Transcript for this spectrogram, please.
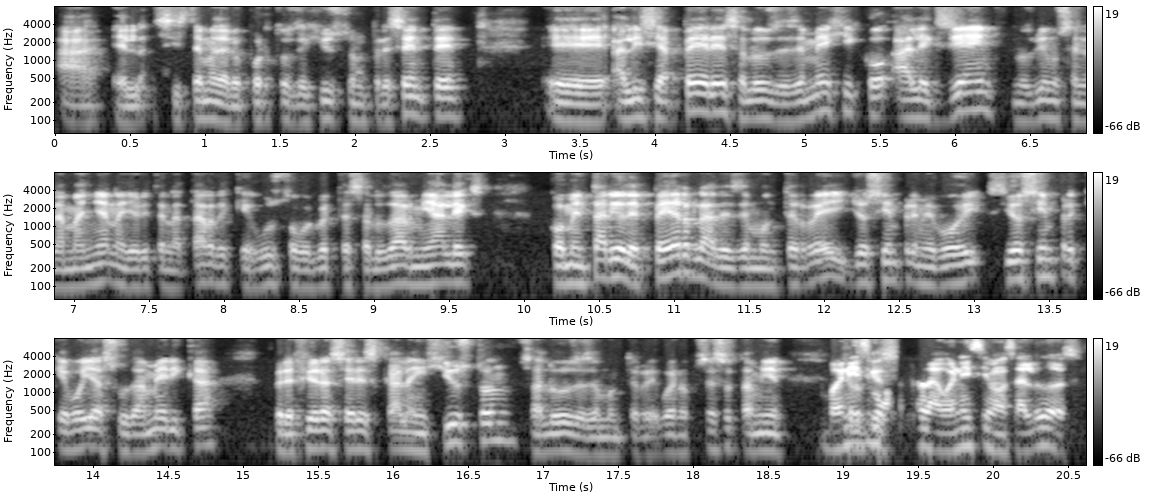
a el sistema de aeropuertos de Houston presente. Eh, Alicia Pérez, saludos desde México. Alex James, nos vimos en la mañana y ahorita en la tarde. Qué gusto volverte a saludar, mi Alex. Comentario de Perla desde Monterrey. Yo siempre me voy, yo siempre que voy a Sudamérica, prefiero hacer escala en Houston. Saludos desde Monterrey. Bueno, pues eso también. Buenísimo, Perla, buenísimo, saludos.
